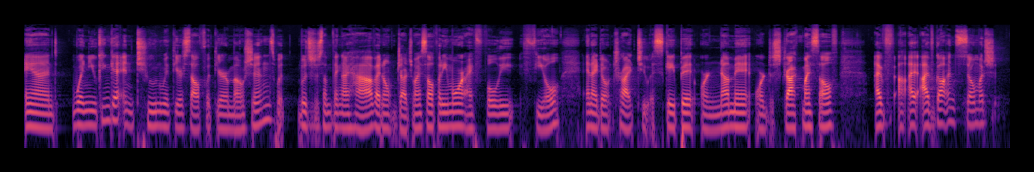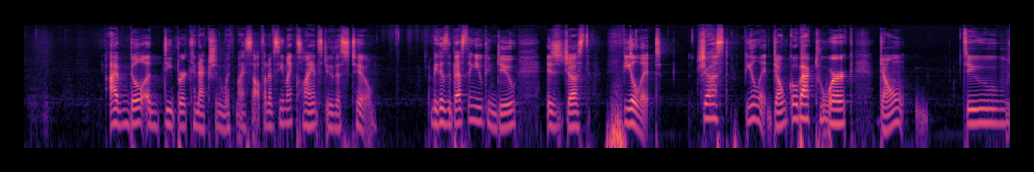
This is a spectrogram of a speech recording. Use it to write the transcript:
And when you can get in tune with yourself, with your emotions, which is something I have, I don't judge myself anymore. I fully feel and I don't try to escape it or numb it or distract myself. I've I, have i have gotten so much I've built a deeper connection with myself and I've seen my clients do this too. Because the best thing you can do is just feel it. Just feel it. Don't go back to work. Don't do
